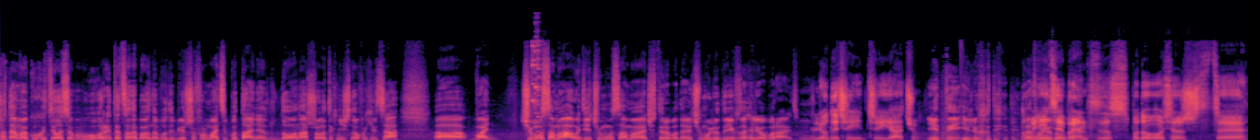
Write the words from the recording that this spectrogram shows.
Перша тема, яку хотілося б обговорити, це напевно буде більше в форматі питання до нашого технічного фахівця. А, Вань, чому саме Audi, чому саме 4BD? Чому люди їх взагалі обирають? Люди чи, чи я? Чу? І ти, і люди. Ну, на мені твою цей думку. бренд сподобався. ж, Це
